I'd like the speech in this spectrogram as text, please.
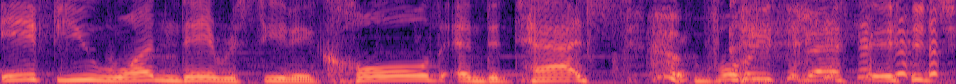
if you one day receive a cold and detached voice message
